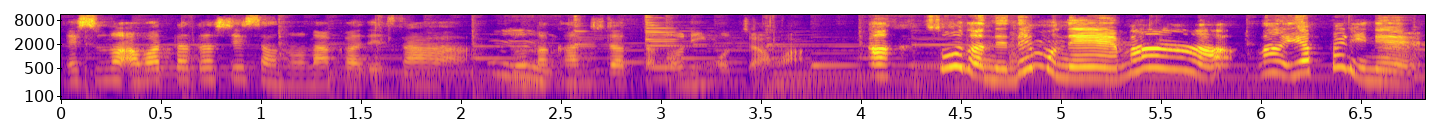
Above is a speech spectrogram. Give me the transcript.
えその慌ただしさの中でさ、うん、どんな感じだったのりんごちゃんは？あそうだね。でもねまあまあやっぱりね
